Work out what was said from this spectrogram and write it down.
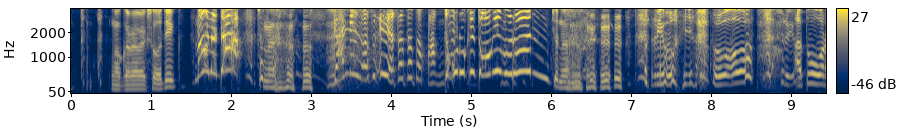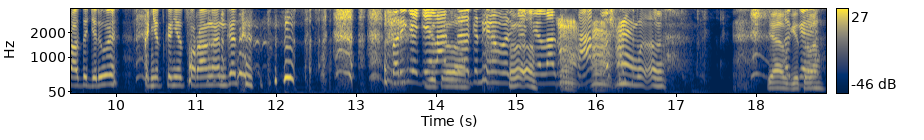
ngagerewek sotik. Eta? Cenah. Gandeng atuh eh eta teh tetangga Kudu kitu oge meureun. Cenah. ribunya. Heeh. Atuh urang teh jadi we kenyet-kenyet sorangan kan. Bari ngegelan Gitu deh gini bari ngegelan rusak. ya Oke. begitulah.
